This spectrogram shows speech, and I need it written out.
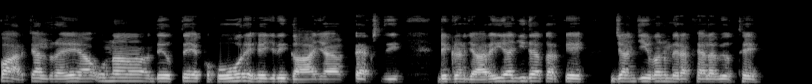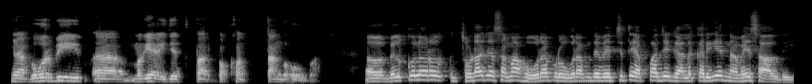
ਭਾਰ ਚੱਲ ਰਹੇ ਆ ਉਹਨਾਂ ਦੇ ਉੱਤੇ ਇੱਕ ਹੋਰ ਇਹ ਜਿਹੜੀ ਗਾਜ ਆ ਟੈਕਸ ਦੀ ਡਿੱਗਣ ਜਾ ਰਹੀ ਆ ਜਿਹਦਾ ਕਰਕੇ ਜਨਜੀਵਨ ਮੇਰਾ ਖਿਆਲ ਆ ਵੀ ਉੱਥੇ ਹੋਰ ਵੀ ਅਹ, ਮਹਿੰਗਾਈ ਦੇ ਪੱਖੋਂ ਤੰਗ ਹੋਊਗਾ। ਬਿਲਕੁਲ ਔਰ ਥੋੜਾ ਜਿਹਾ ਸਮਾਂ ਹੋਰ ਆ ਪ੍ਰੋਗਰਾਮ ਦੇ ਵਿੱਚ ਤੇ ਆਪਾਂ ਜੇ ਗੱਲ ਕਰੀਏ ਨਵੇਂ ਸਾਲ ਦੀ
